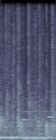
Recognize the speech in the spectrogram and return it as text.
Música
